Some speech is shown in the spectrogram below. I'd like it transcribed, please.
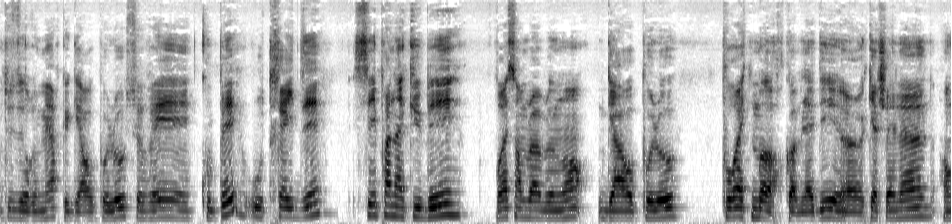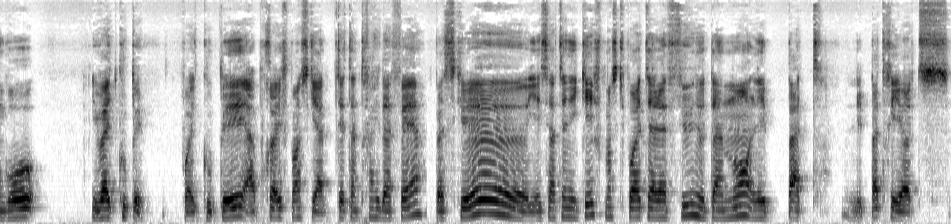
plus de rumeurs que Garoppolo serait coupé ou tradé s'ils prennent un QB, vraisemblablement, Garoppolo pourrait être mort, comme l'a dit euh, En gros, il va être coupé. Pour être coupé. Après, je pense qu'il y a peut-être un travail d'affaires parce que euh, il y a certaines équipes, je pense qu'ils pourraient être à l'affût, notamment les Pats, les Patriots.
